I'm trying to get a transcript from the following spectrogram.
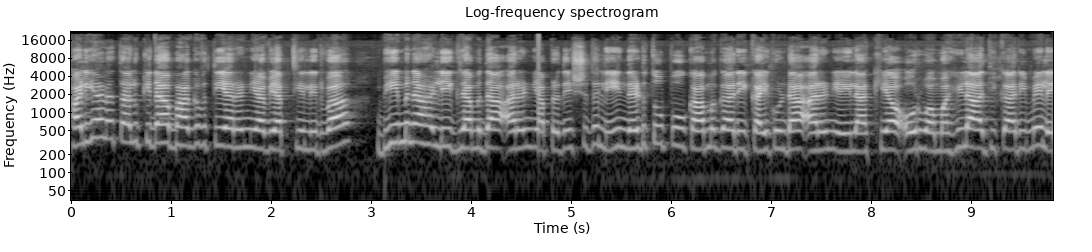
ಹಳಿಯಾಳ ತಾಲೂಕಿನ ಭಾಗವತಿ ಅರಣ್ಯ ವ್ಯಾಪ್ತಿಯಲ್ಲಿರುವ ಭೀಮನಹಳ್ಳಿ ಗ್ರಾಮದ ಅರಣ್ಯ ಪ್ರದೇಶದಲ್ಲಿ ನೆಡುತೋಪು ಕಾಮಗಾರಿ ಕೈಗೊಂಡ ಅರಣ್ಯ ಇಲಾಖೆಯ ಓರ್ವ ಮಹಿಳಾ ಅಧಿಕಾರಿ ಮೇಲೆ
